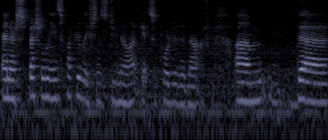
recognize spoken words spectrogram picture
And our special needs populations do not get supported enough. Um, the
